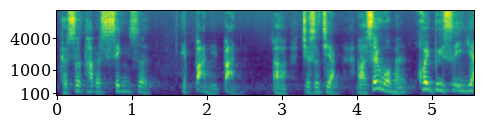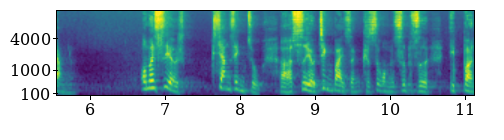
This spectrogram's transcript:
可是他的心是一半一半啊，就是这样啊。所以我们会不会是一样呢？我们是有相信主啊，是有敬拜神，可是我们是不是一半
